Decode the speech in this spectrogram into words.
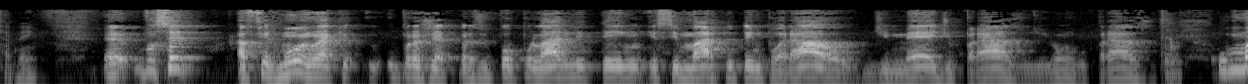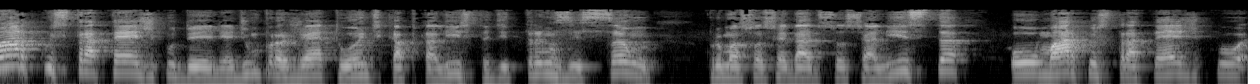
Tá bem. É, você afirmou, não é, que o projeto Brasil Popular ele tem esse marco temporal de médio prazo, de longo prazo. O marco estratégico dele é de um projeto anticapitalista, de transição para uma sociedade socialista, ou o marco estratégico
